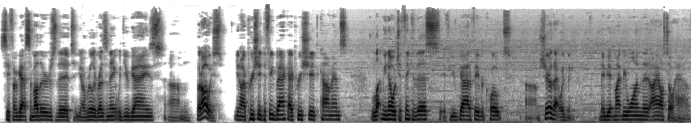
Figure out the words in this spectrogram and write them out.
See if I've got some others that you know really resonate with you guys. Um, but always, you know, I appreciate the feedback. I appreciate the comments. Let me know what you think of this. If you've got a favorite quote, um, share that with me. Maybe it might be one that I also have.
